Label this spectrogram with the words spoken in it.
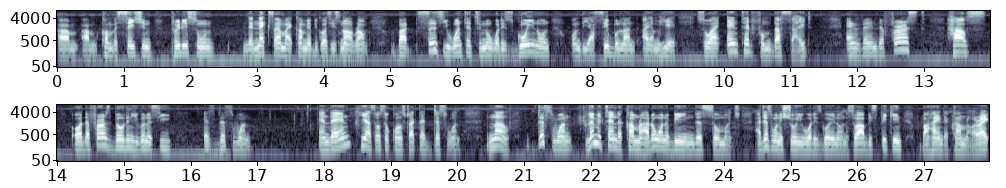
um, um, conversation pretty soon the next time I come here because he's not around. But since you wanted to know what is going on on the Asebu land, I am here. So I entered from that side and then the first house or the first building you're going to see is this one. And then he has also constructed this one. Now, this one, let me turn the camera. I don't want to be in this so much. I just want to show you what is going on. So I'll be speaking behind the camera, all right?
